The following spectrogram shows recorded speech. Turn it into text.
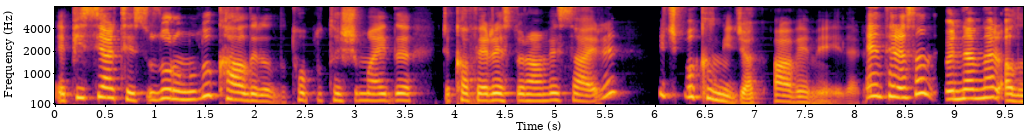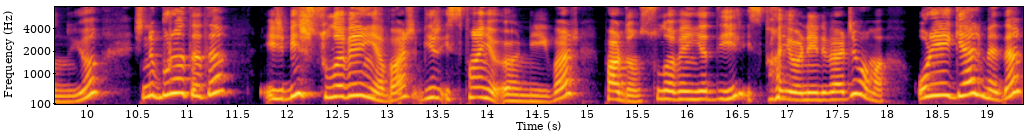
e, PCR testi zorunluluğu kaldırıldı. Toplu taşımaydı, işte kafe, restoran vesaire hiç bakılmayacak AVM'lere. Enteresan önlemler alınıyor. Şimdi burada da e, bir Slovenya var, bir İspanya örneği var. Pardon Slovenya değil İspanya örneğini vereceğim ama oraya gelmeden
